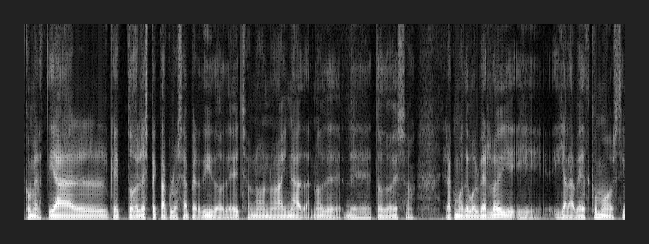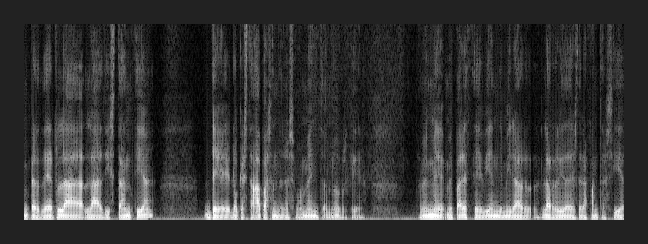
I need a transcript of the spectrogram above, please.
comercial, que todo el espectáculo se ha perdido, de hecho, no, no hay nada ¿no? de, todo eso. Era como devolverlo y, y, y, a la vez como sin perder la, la, distancia de lo que estaba pasando en ese momento, ¿no? porque también me, me parece bien de mirar la realidad desde la fantasía.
